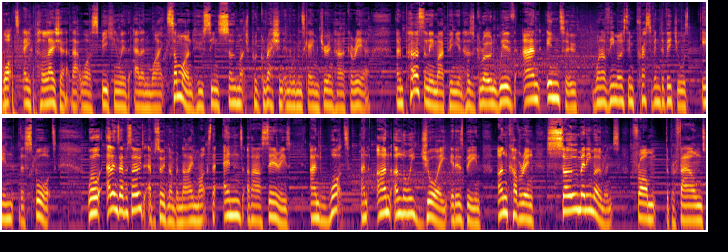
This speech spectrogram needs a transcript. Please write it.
What a pleasure that was speaking with Ellen White, someone who's seen so much progression in the women's game during her career, and personally, in my opinion, has grown with and into one of the most impressive individuals in the sport. Well, Ellen's episode, episode number nine, marks the end of our series. And what an unalloyed joy it has been uncovering so many moments from the profound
